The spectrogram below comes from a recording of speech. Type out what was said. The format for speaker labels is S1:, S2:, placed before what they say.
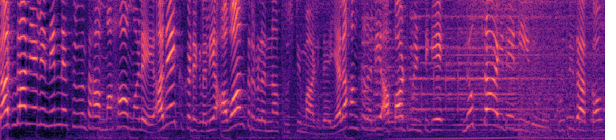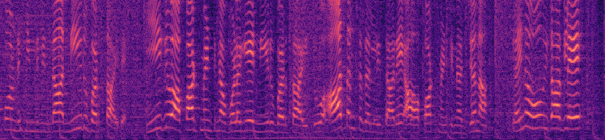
S1: ರಾಜಧಾನಿಯಲ್ಲಿ ನಿನ್ನೆ ಸುರಿದಂತಹ ಮಹಾಮಳೆ ಅನೇಕ ಕಡೆಗಳಲ್ಲಿ ಅವಾಂತರಗಳನ್ನ ಸೃಷ್ಟಿ ಮಾಡಿದೆ. ಯಲಹಂಕದಲ್ಲಿ ಅಪಾರ್ಟ್ಮೆಂಟ್ಗೆ ನುಗ್ತಾ ಇದೆ ನೀರು. ಕುಸಿದ ಕಾಂಪೌಂಡ್ ಹಿಂದಿನಿಂದ ನೀರು ಬರ್ತಾ ಇದೆ. ಈಗಲೂ ಅಪಾರ್ಟ್ಮೆಂಟಿನ ಒಳಗೆ ನೀರು ಬರ್ತಾ ಇದ್ದು, ಆತಂಕದಲ್ಲಿದ್ದಾರೆ ಆ ಅಪಾರ್ಟ್ಮೆಂಟಿನ ಜನ. ಏನೋ ಈಗಾಗಲೇ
